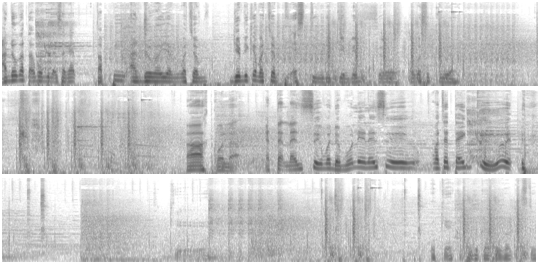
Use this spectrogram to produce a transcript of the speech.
Ada orang tak berminat sangat Tapi ada orang yang macam Game ni kan macam PS2 ni game kan. So orang suka lah. Ah nak Attack Lancer mana boleh Lancer? Macam tanker kot. Okay. Okay aku perlukan ada orang kat situ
